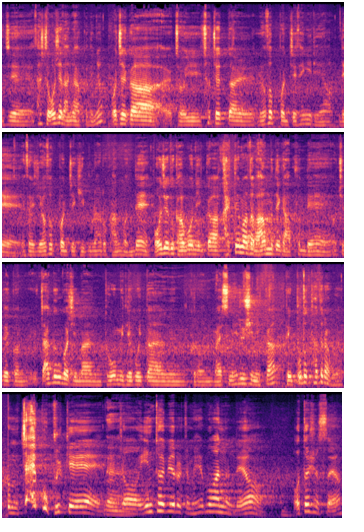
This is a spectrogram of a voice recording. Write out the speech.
이제 사실 어제 다녀왔거든요. 어제가 저희 첫째 딸 여섯 번째 생일이에요. 네. 그래서 이제 여섯 번째 기부를 하러 간 건데 어제도 가보니까 갈 때마다 마음은 되게 아픈데 어찌됐건 작은 거지만 도움이 되고 있다는 그런 말씀을 해주시니까 되게 뿌듯하더라고요. 좀 짧고 굵게 네. 저 인터뷰를 좀 해보았는데요. 어떠셨어요?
